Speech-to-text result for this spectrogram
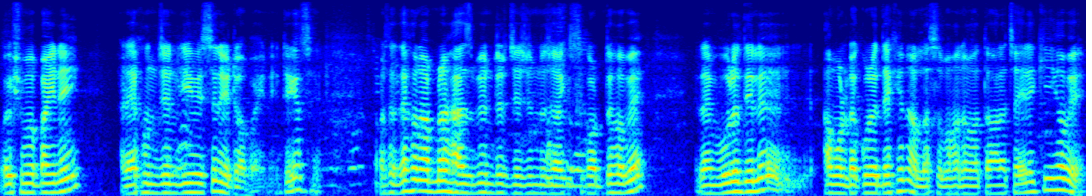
ওই সময় পাই নাই, আর এখন যে ই হয়েছেন এটাও পাই নাই, ঠিক আছে? অর্থাৎ এখন আপনার হাজবেন্ডের যে জন্য যা কিছু করতে হবে এটা আমি বলে দিলে আমলটা করে দেখেন আল্লাহ সুবহানাহু ওয়া তাআলা চাইলে কি হবে?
